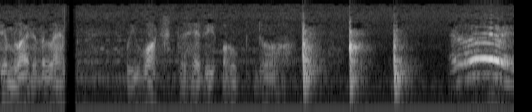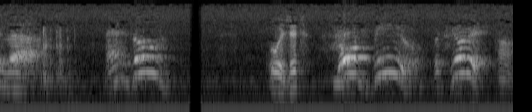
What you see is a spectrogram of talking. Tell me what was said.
Dim light of the lamp, we watched the heavy oak door. Hello in there. Mansell? Who is it? George Beale, the curate. Ah.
